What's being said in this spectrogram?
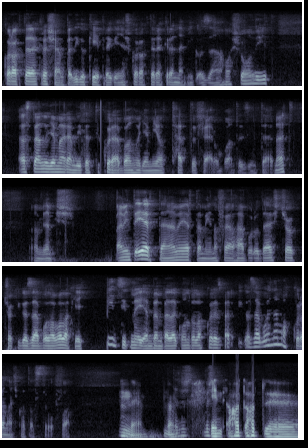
karakterekre, sem pedig a képregényes karakterekre nem igazán hasonlít. Aztán ugye már említettük korábban, hogy emiatt hát felrobbant az internet, ami nem is... Mármint értem, értem én a felháborodást, csak, csak igazából, ha valaki egy picit mélyebben belegondol, akkor ez már igazából nem akkora nagy katasztrófa. Nem, nem. Most, most... Én hadd had, uh,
